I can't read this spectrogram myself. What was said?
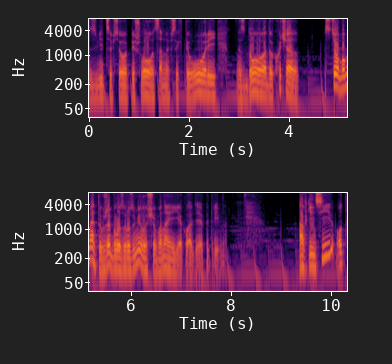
звідси всього пішло, от саме всіх теорій, здогадок. Хоча з цього моменту вже було зрозуміло, що вона і є Клавдія Петрівна. А в кінці, от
